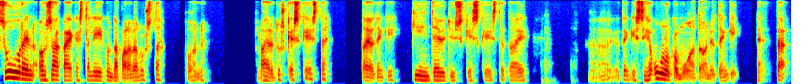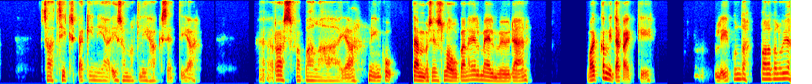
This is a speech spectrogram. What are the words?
suurin osa kaikesta liikuntapalvelusta on lahjoituskeskeistä tai jotenkin kiinteytyskeskeistä tai jotenkin siihen ulkomuotoon jotenkin, että saat sixpackin ja isommat lihakset ja rasva palaa ja niin kuin tämmöisiä sloganeilla meillä myydään vaikka mitä kaikkia liikuntapalveluja.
